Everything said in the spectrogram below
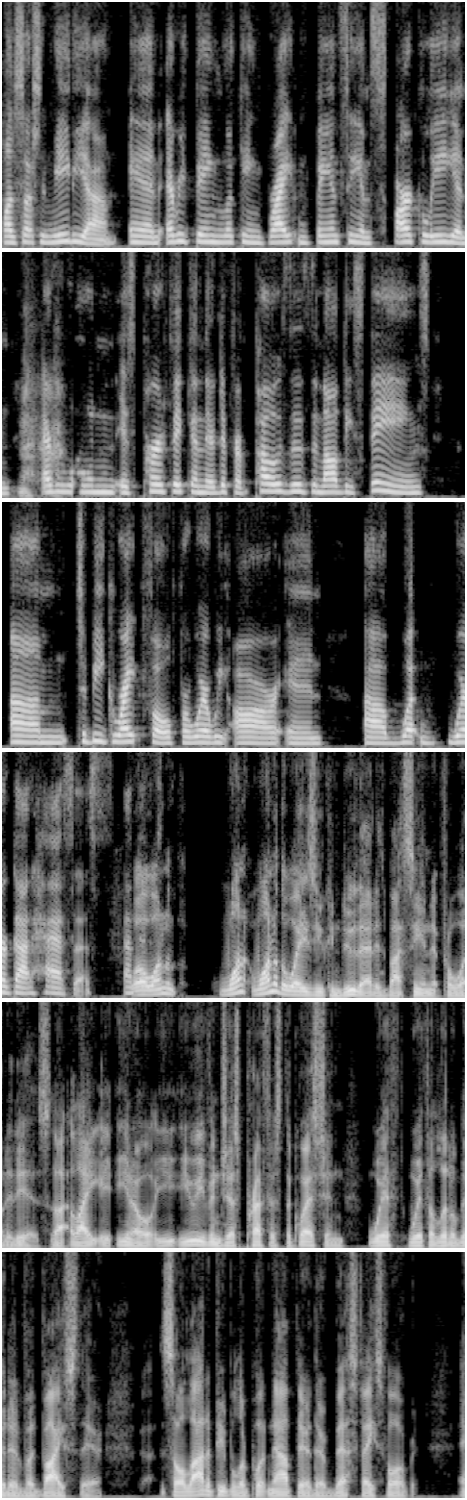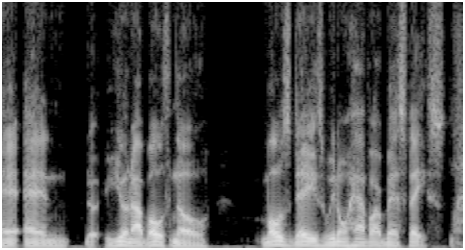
On social media and everything looking bright and fancy and sparkly and everyone is perfect and their different poses and all these things um, to be grateful for where we are and uh, what where God has us. Well, one of the, one one of the ways you can do that is by seeing it for what it is. Like you know, you, you even just preface the question with with a little bit of advice there. So a lot of people are putting out there their best face forward, and, and you and I both know most days we don't have our best face.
